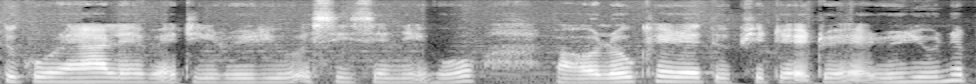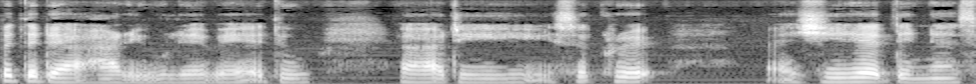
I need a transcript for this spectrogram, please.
သူကိုယ်တိုင်ကလည်းပဲဒီ radio အစီအစဉ်တွေကိုဟိုလုပ်ခဲ့တဲ့သူဖြစ်တဲ့အတွက် radio နဲ့ပတ်သက်တဲ့ဟာတွေကိုလည်းပဲသူအာဒီ script ရေးတဲ့တင်တဲ့ဇ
